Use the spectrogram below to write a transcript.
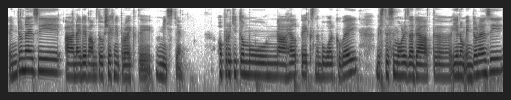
Indonésii a najde vám to všechny projekty v místě. Oproti tomu na Helpix nebo Workaway byste si mohli zadat eh, jenom Indonésii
